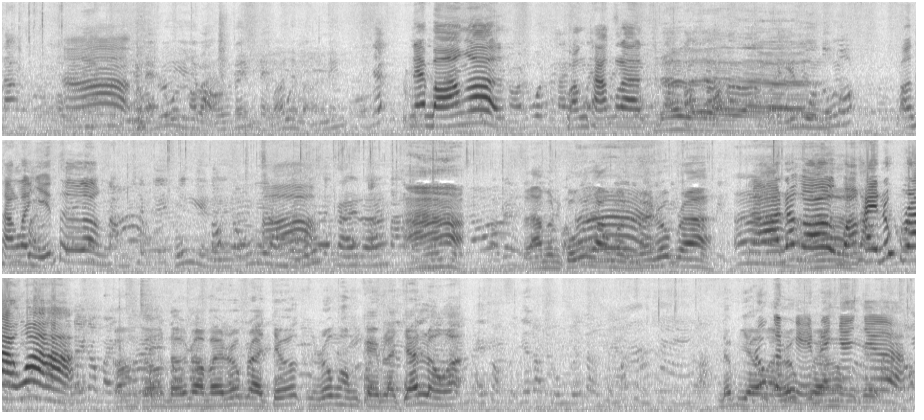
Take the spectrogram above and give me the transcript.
năng à. nè bọn ơi bọn thật là Đó bọn thật là dễ thương. À, à là mình cuốn xong mình mới rút ra. Trời đất ơi bọn hay rút ra quá à. Còn con tưởng đâu phải rút ra trước rút không kịp là chết luôn á. Đúp vô rút kinh nghiệm đi nha chưa?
